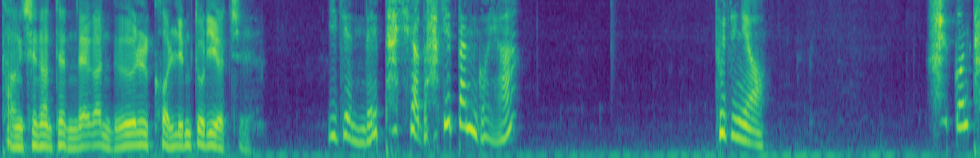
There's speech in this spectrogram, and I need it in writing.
당신한테 내가 늘 걸림돌이었지. 이젠 내 탓이라도 하겠다는 거야? 두진혁, 할 건 다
